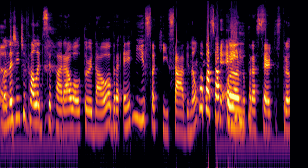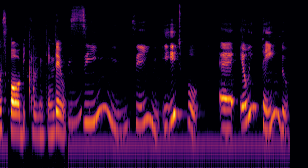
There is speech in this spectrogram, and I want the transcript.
Quando a gente fala de separar o autor da obra, é nisso aqui, sabe? Não pra passar É pano isso. pra certos transfóbicos, entendeu? Sim, sim. E, e, tipo, é, eu entendo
